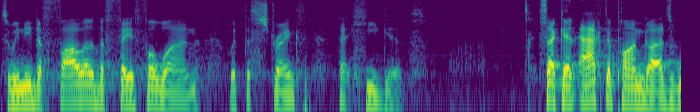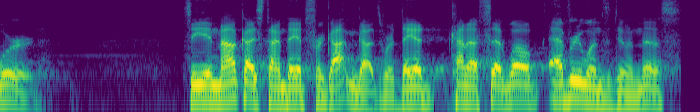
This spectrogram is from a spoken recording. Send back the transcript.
So we need to follow the faithful one with the strength that he gives. Second, act upon God's word. See, in Malachi's time, they had forgotten God's word. They had kind of said, well, everyone's doing this,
